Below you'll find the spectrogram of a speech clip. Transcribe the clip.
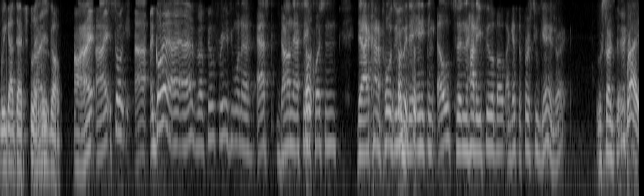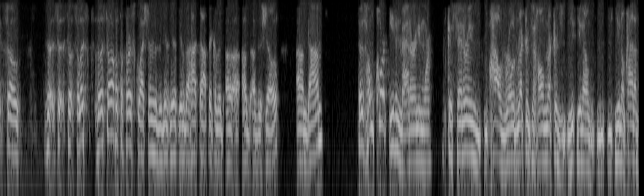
We got that split. All right. Let's go. All right, all right. So uh, go ahead. I, I have, uh, feel free if you want to ask Dom that same So- question that I kind of posed to so- you. And then so- anything else? And how do you feel about, I guess, the first two games, right? We'll start there. Right. So, so, so, so let's so let's start off with the first question, the, you know, the hot topic of the, uh, of, of the show. Um, Dom, does home court even matter anymore? Considering how road records and home records, you, you know, you know, kind of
